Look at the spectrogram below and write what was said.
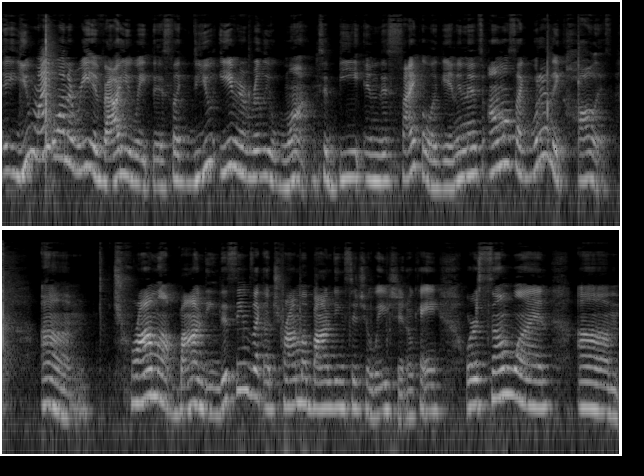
you might want to reevaluate this. Like, do you even really want to be in this cycle again? And it's almost like, what do they call it? Um, trauma bonding. This seems like a trauma bonding situation, okay? Where someone um,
